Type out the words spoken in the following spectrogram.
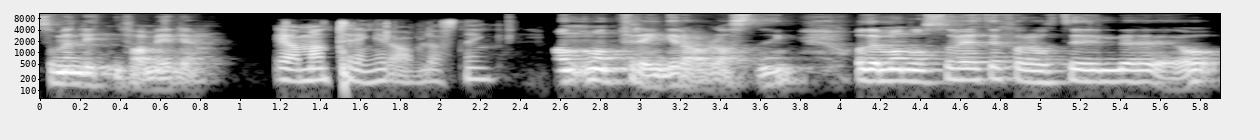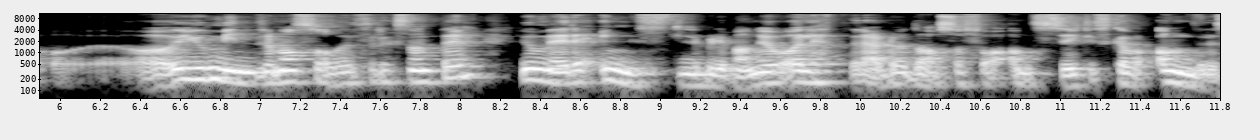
som en liten familie. Ja, man trenger avlastning. Man, man trenger avlastning. Og det man også vet i forhold til og, og Jo mindre man sover, f.eks., jo mer engstelig blir man jo, og lettere er det da å få andre psykiske, andre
